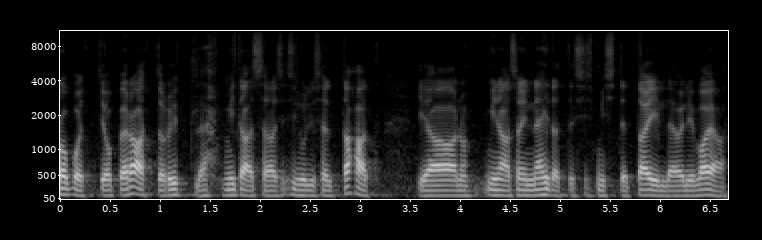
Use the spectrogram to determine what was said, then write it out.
roboti operaator, ütle, mida sa sisuliselt tahad. Ja noh, mina sain näidata siis, mis detaile oli vaja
